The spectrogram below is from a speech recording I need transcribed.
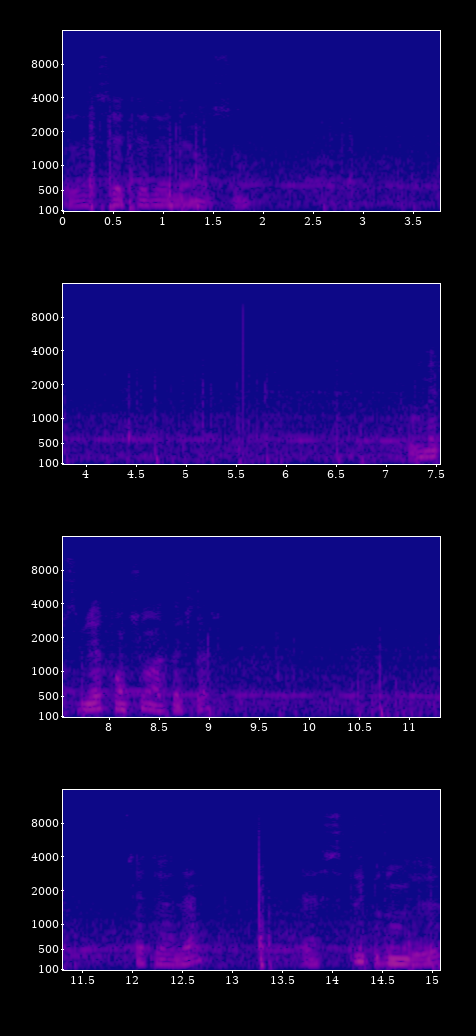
Ee, STR'den olsun. Bunun hepsi birer fonksiyon arkadaşlar. STR'den e, string uzunluğu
